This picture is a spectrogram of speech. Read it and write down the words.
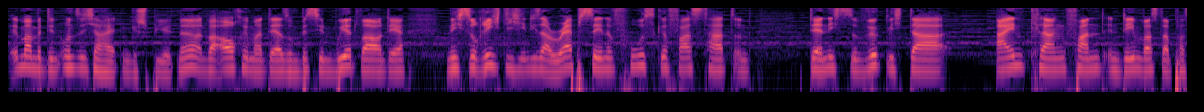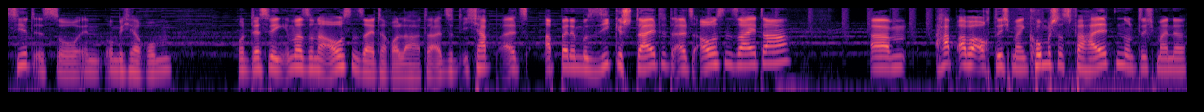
immer mit den Unsicherheiten gespielt, ne? Und war auch jemand, der so ein bisschen weird war und der nicht so richtig in dieser Rap-Szene Fuß gefasst hat und der nicht so wirklich da Einklang fand in dem, was da passiert ist, so in, um mich herum. Und deswegen immer so eine Außenseiterrolle hatte. Also ich habe als ab bei der Musik gestaltet als Außenseiter, ähm, habe aber auch durch mein komisches Verhalten und durch meine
